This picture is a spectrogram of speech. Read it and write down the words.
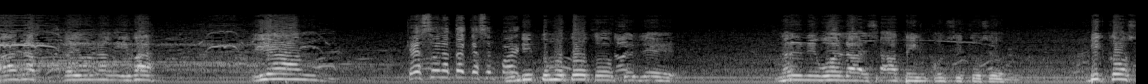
Hanap kayo ng iba. Iyang Quezon Natag, Quezon Park. hindi tumututo kundi naniniwala sa ating konstitusyon. Because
